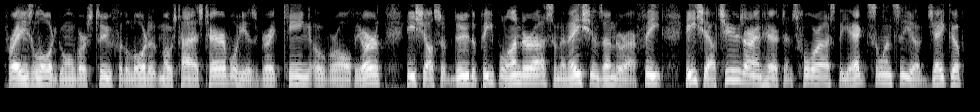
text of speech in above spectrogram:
Praise the Lord. Go on, verse 2 For the Lord Most High is terrible. He is a great king over all the earth. He shall subdue the people under us and the nations under our feet. He shall choose our inheritance for us, the excellency of Jacob,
